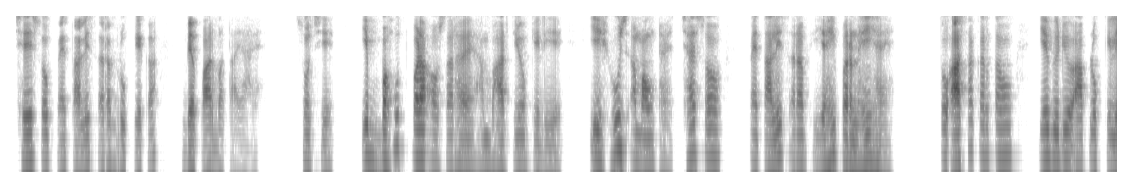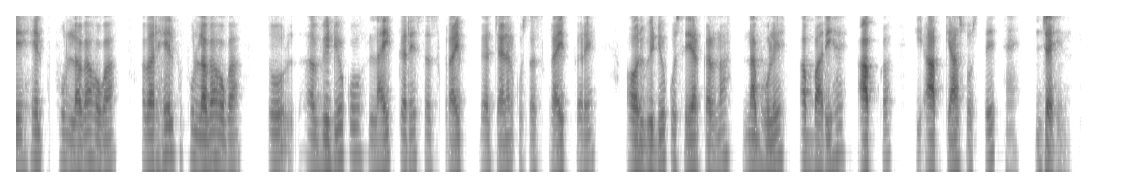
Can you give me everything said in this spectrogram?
645 अरब रुपये का व्यापार बताया है। सोचिए, ये बहुत बड़ा अवसर है हम भारतीयों के लिए। ये ह्यूज अमाउंट है 645 अरब यहीं पर नहीं है। तो आशा करता हूँ, ये वीडियो आप लोग के लिए हेल्पफुल लगा होगा। अगर हेल्पफुल लगा होगा तो वीडियो को लाइक करें, सब्सक्राइब चैनल को सब्सक्राइब करें और वीडियो को शेयर करना ना भूलें। अब बारी है आपका कि आप क्या सोचते हैं। जय हिंद।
